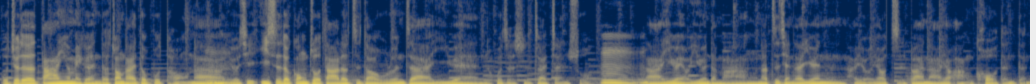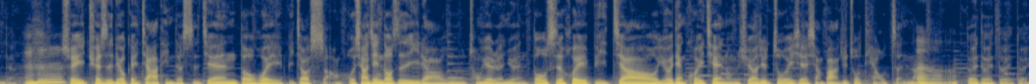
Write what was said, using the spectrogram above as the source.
我觉得大家因为每个人的状态都不同，那尤其医师的工作，大家都知道，无论在医院或者是在诊所，嗯，那医院有医院的忙，那之前在医院还有要值班啊，要 on call 等等的，嗯哼，所以确实留给家庭的时间都会比较少。我相信都是医疗从业人员都是会比较有一点亏欠，我们需要去做一些想办法去做调整。嗯，对对对对，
